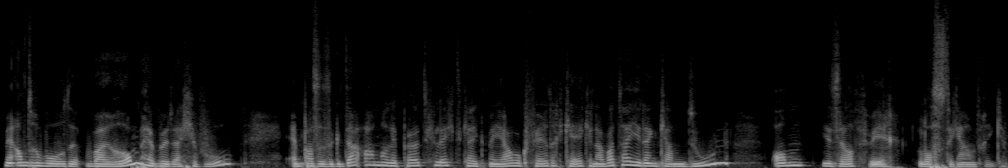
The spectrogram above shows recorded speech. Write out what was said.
Met andere woorden, waarom hebben we dat gevoel? En pas als ik dat allemaal heb uitgelegd, ga ik met jou ook verder kijken naar wat dat je dan kan doen om jezelf weer los te gaan wrikken.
